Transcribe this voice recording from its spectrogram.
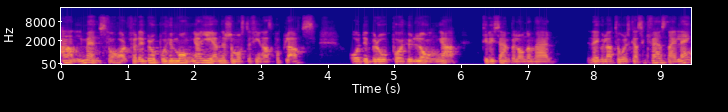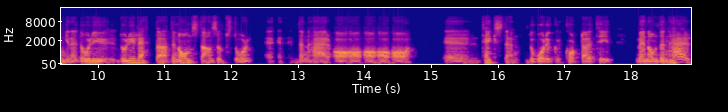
allmänt svar, för det beror på hur många gener som måste finnas på plats och det beror på hur långa, till exempel om de här regulatoriska sekvenserna är längre, då är det ju, då är det lättare att det någonstans uppstår eh, den här AAAA-texten. Eh, då går det kortare tid. Men om den här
